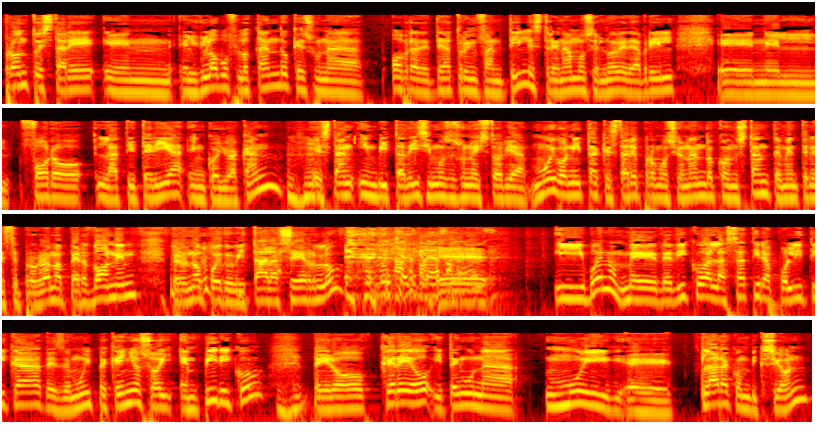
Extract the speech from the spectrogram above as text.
pronto estaré en El Globo Flotando, que es una obra de teatro infantil. Estrenamos el 9 de abril en el foro La Titería en Coyoacán. Están invitadísimos. Es una historia muy bonita que estaré promocionando constantemente en este programa. Perdonen, pero no puedo evitar hacerlo. Muchas gracias. Eh, y bueno, me dedico a la sátira política desde muy pequeño. Soy empírico, pero creo y tengo una muy eh, clara convicción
